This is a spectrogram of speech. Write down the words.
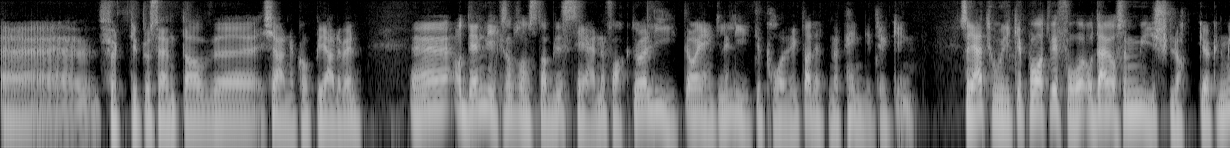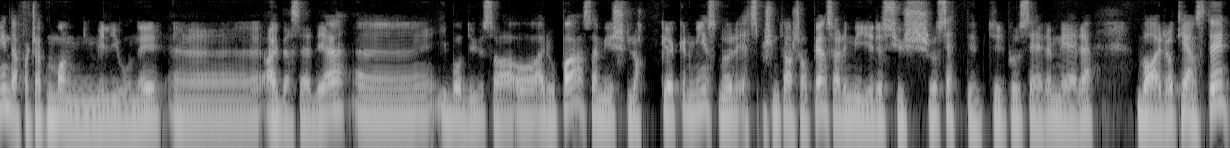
eh, 40 av eh, kjernekopi, er det vel. Eh, og Den virker som sånn stabiliserende faktor og, lite, og egentlig lite påvirket av dette med pengetrykking. Så jeg tror ikke på at vi får, og Det er jo også mye slakk i økonomien. Det er fortsatt mange millioner eh, arbeidsledige eh, i både USA og Europa. Så det er mye slakk i økonomien. Så når etterspørselen tar seg opp igjen, så er det mye ressurser å sette inn til å produsere mer varer og tjenester.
